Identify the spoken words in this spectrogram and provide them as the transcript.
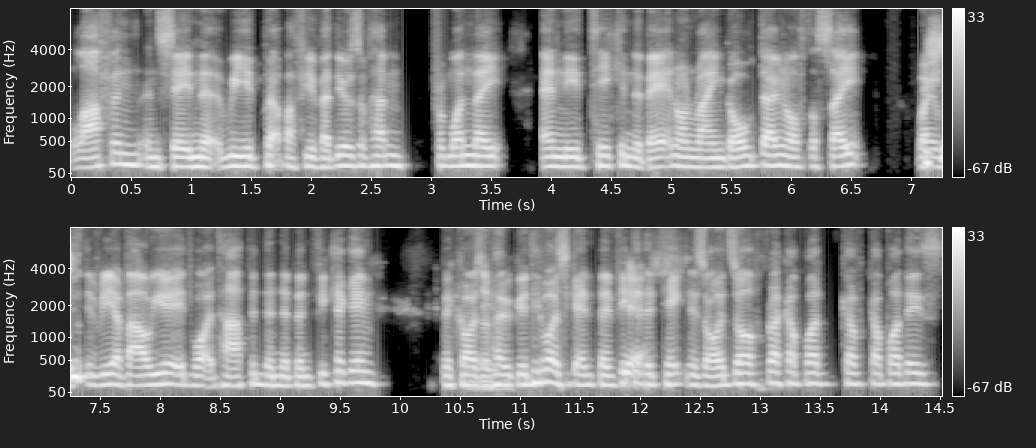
laughing, and saying that we had put up a few videos of him from one night and they'd taken the betting on Ryan Gauld down off the site whilst they reevaluated what had happened in the Benfica game because of how good he was against Benfica. Yes. They'd taken his odds off for a couple of, couple of days.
